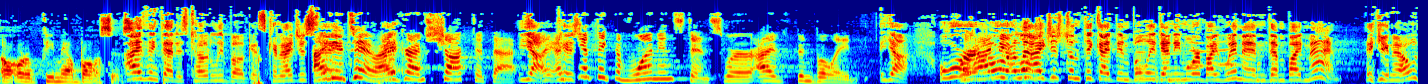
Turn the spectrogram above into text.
or, or female bosses. I think that is totally bogus. Can I just say? I do too. I, agree. I'm shocked at that. Yeah, I, I 'cause- can't think of one instance where I've been bullied. Yeah. Or, Or or, I've been like, I bullied. just don't think I've been bullied any more by women than by men. You know,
